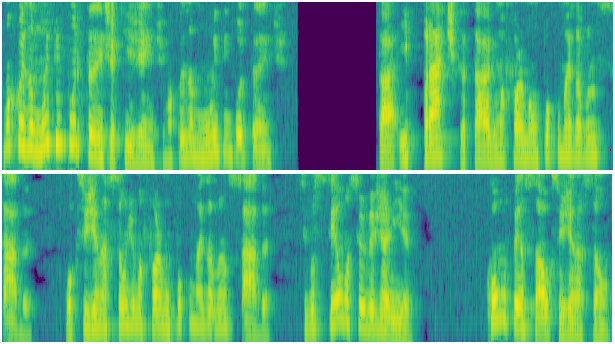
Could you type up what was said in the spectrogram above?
Uma coisa muito importante aqui, gente, uma coisa muito importante, tá? E prática, tá? De uma forma um pouco mais avançada. Oxigenação de uma forma um pouco mais avançada. Se você é uma cervejaria, como pensar a oxigenação?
